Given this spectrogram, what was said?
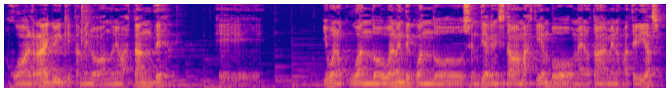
jugaba al rugby, que también lo abandoné bastante. Eh, y bueno, cuando igualmente cuando sentía que necesitaba más tiempo, me anotaba menos materias.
